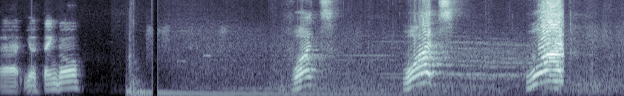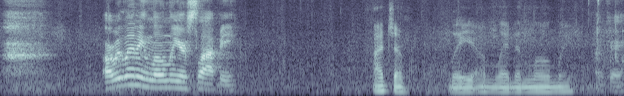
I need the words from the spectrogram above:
Uh, yo tengo. What? What? What? Are we landing lonely or slappy? I jumped late. I'm landing lonely. Okay.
